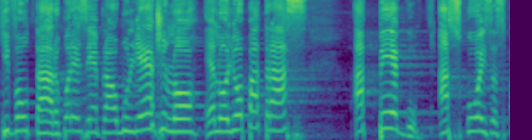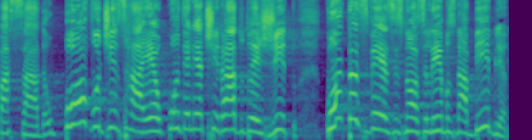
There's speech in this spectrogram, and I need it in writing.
que voltaram. Por exemplo, a mulher de Ló, ela olhou para trás, apego às coisas passadas. O povo de Israel, quando ele é tirado do Egito, quantas vezes nós lemos na Bíblia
